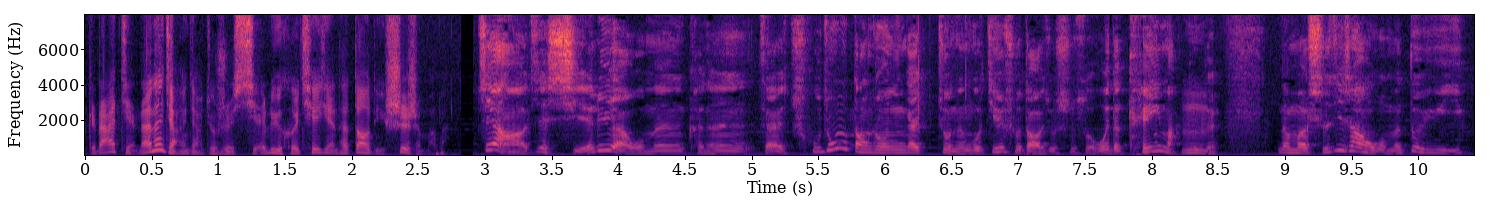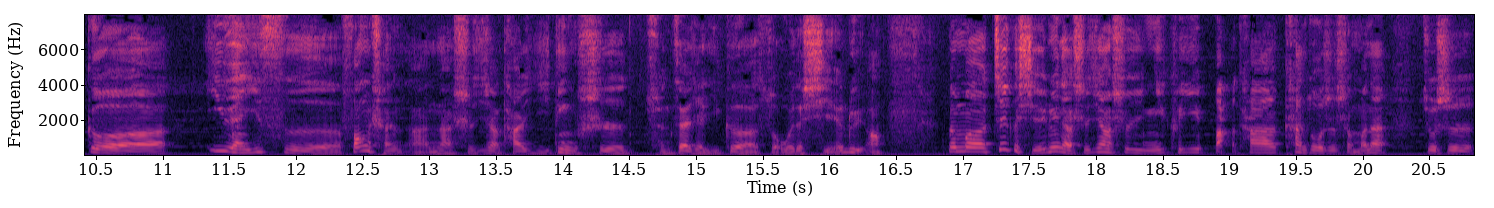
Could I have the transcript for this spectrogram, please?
给大家简单的讲一讲，就是斜率和切线它到底是什么吧。这样啊，这斜率啊，我们可能在初中当中应该就能够接触到，就是所谓的 k 嘛，对不对？那么实际上我们对于一个一元一次方程啊，那实际上它一定是存在着一个所谓的斜率啊。那么这个斜率呢，实际上是你可以把它看作是什么呢？就是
